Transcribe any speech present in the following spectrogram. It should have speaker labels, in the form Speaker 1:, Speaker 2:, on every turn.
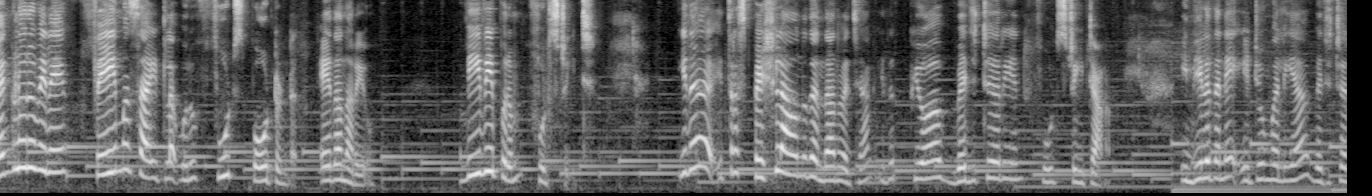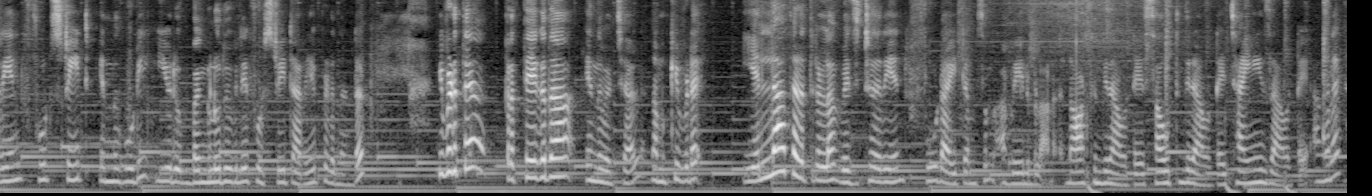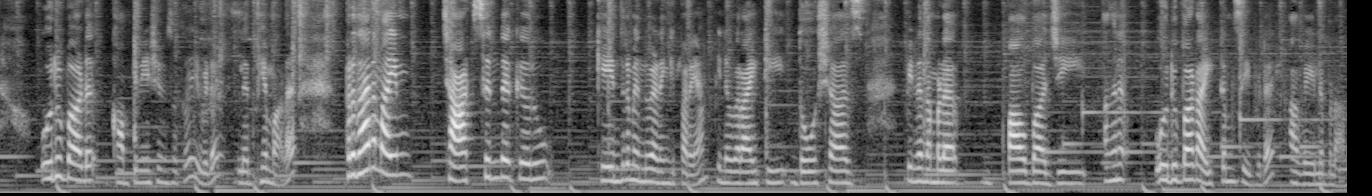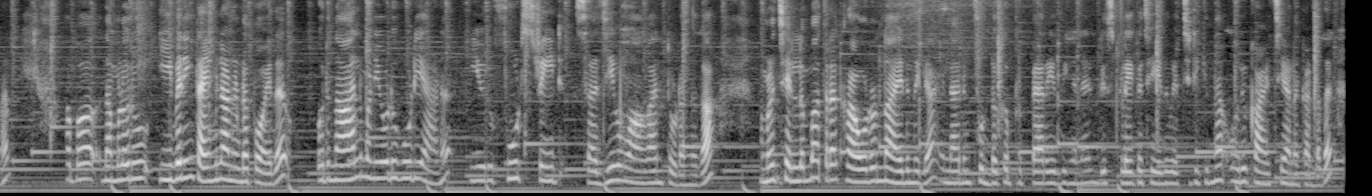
Speaker 1: ബംഗളൂരുവിലെ ഫേമസ് ആയിട്ടുള്ള ഒരു ഫുഡ് സ്പോട്ട് ഉണ്ട്. ഏതാണെന്നറിയോ? V V Puram food street ഇത് ഇത്ര സ്പെഷ്യൽ ആവുന്നത് എന്താണെന്ന് വെച്ചാൽ ഇത് പ്യുവർ വെജിറ്റേറിയൻ ഫുഡ് സ്ട്രീറ്റ് ആണ്. ഇന്ത്യയിലെ തന്നെ ഏറ്റവും വലിയ വെജിറ്റേറിയൻ ഫുഡ് സ്ട്രീറ്റ് എന്നുകൂടി ഈ ഒരു ബംഗളൂരുവിലെ ഫുഡ് സ്ട്രീറ്റ് അറിയപ്പെടുന്നുണ്ട്. ഇവിടുത്തെ പ്രത്യേകത എന്ന് വെച്ചാൽ നമുക്കിവിടെ എല്ലാ തരത്തിലുള്ള വെജിറ്റേറിയൻ ഫുഡ് ഐറ്റംസും അവൈലബിൾ ആണ്. നോർത്ത് ഇന്ത്യൻ ആവട്ടെ സൗത്ത് ഇന്ത്യൻ ആവട്ടെ ചൈനീസ് ആവട്ടെ അങ്ങനെ ഒരുപാട് കോമ്പിനേഷൻസ് ഒക്കെ ഇവിടെ ലഭ്യമാണ്. പ്രധാനമായും ചാട്സിന്റെ ഒക്കെ ഒരു കേന്ദ്രം എന്ന് വേണമെങ്കിൽ പറയാം. പിന്നെ വെറൈറ്റി ദോശാസ് പിന്നെ നമ്മുടെ പാവ് ബാജി അങ്ങനെ ഒരുപാട് ഐറ്റംസ് ഇവിടെ അവൈലബിൾ ആണ്. അപ്പോൾ നമ്മളൊരു ഈവനിങ് ടൈമിലാണ് ഇവിടെ പോയത്. ഒരു നാല് മണിയോട് കൂടിയാണ് ഈ ഒരു ഫുഡ് സ്ട്രീറ്റ് സജീവമാകാൻ തുടങ്ങുക. നമ്മൾ ചെല്ലുമ്പോൾ അത്ര ക്രൗഡൊന്നും ആയിരുന്നില്ല. എല്ലാവരും ഫുഡൊക്കെ പ്രിപ്പയർ ചെയ്ത് ഇങ്ങനെ ഡിസ്പ്ലേ ഒക്കെ ചെയ്ത് വെച്ചിരിക്കുന്ന ഒരു കാഴ്ചയാണ് കണ്ടത്.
